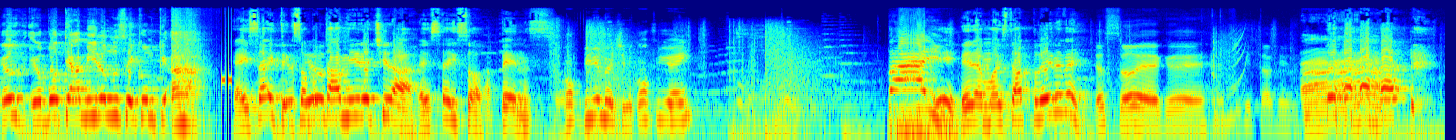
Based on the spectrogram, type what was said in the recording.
Eu, eu botei a mira, eu não sei como que. Ah! É isso aí, tem que só botar a mira e atirar. É isso aí só, apenas. Confia, meu time, confia, hein? Sai! Ele é mó star play, né, velho? Eu sou, é, é, é TikTok. Ah,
